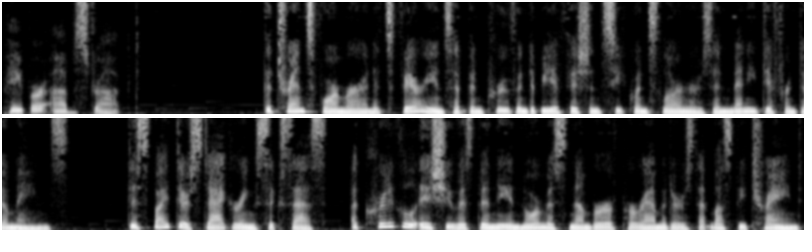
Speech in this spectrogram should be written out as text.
Paper abstract The transformer and its variants have been proven to be efficient sequence learners in many different domains. Despite their staggering success, a critical issue has been the enormous number of parameters that must be trained,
